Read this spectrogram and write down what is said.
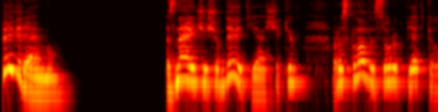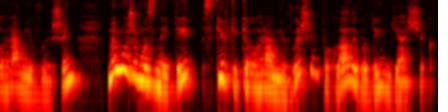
Перевіряємо. Знаючи, що в 9 ящиків розклали 45 кг вишень, ми можемо знайти, скільки кілограмів вишень поклали в один ящик.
